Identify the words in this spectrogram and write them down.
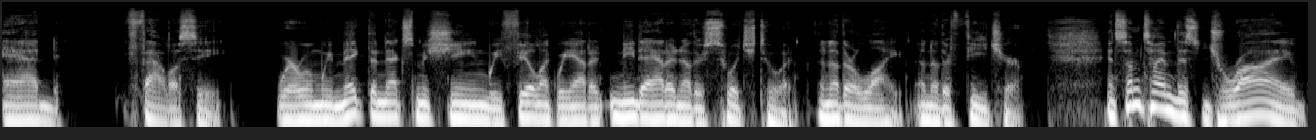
add fallacy where when we make the next machine, we feel like we add need to add another switch to it, another light, another feature. And sometimes this drive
